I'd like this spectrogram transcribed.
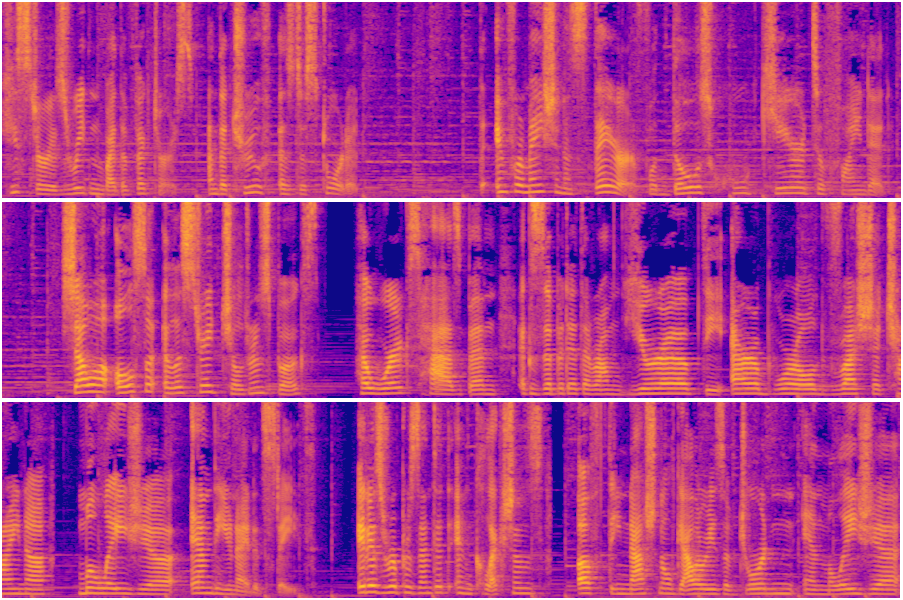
History is written by the victors, and the truth is distorted. The information is there for those who care to find it. Shawa also illustrates children's books. Her works has been exhibited around Europe, the Arab world, Russia, China, Malaysia, and the United States. It is represented in collections of the National Galleries of Jordan and Malaysia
